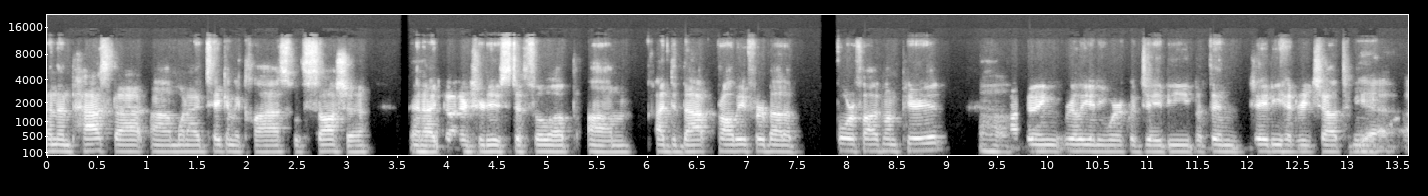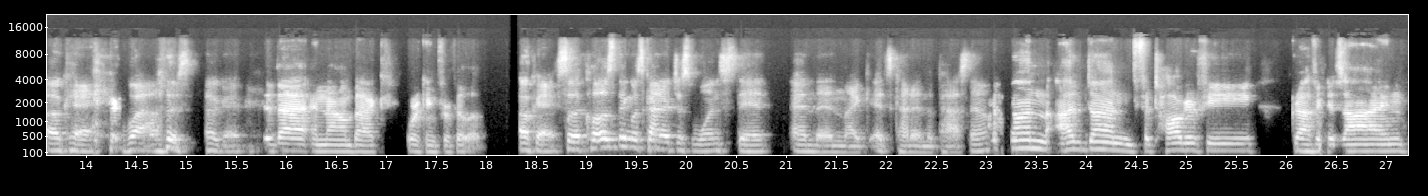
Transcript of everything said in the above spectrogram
And then past that, um, when I'd taken the class with Sasha and I got introduced to Philip, um, I did that probably for about a four or five month period. Uh-huh. Not doing really any work with JB, but then JB had reached out to me. Yeah. Okay. Wow. This okay. Did that, and now I'm back working for Philip. Okay. So the clothes thing was kind of just one stint, and then like it's kind of in the past now. I've done I've done photography, graphic design,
